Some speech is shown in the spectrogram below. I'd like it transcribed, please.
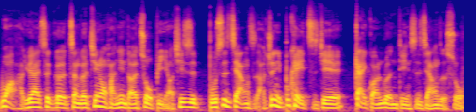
哇，原来这个整个金融环境都在作弊啊。其实不是这样子啊，就你不可以直接盖棺论定是这样子说。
